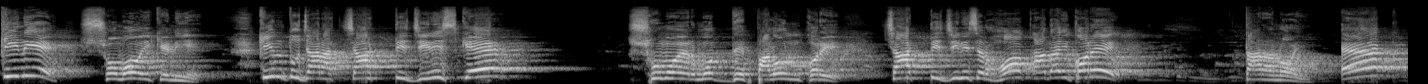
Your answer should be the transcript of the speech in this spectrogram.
কি নিয়ে? সময়কে নিয়ে। কিন্তু যারা চারটি জিনিসকে সময়ের মধ্যে পালন করে, চারটি জিনিসের হক আদায় করে, তারা নয়। এক,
